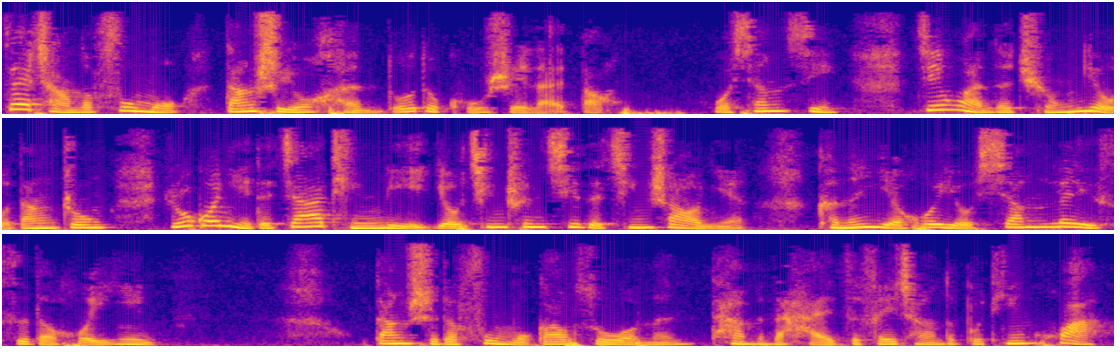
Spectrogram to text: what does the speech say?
在场的父母当时有很多的苦水来倒。我相信今晚的穷友当中，如果你的家庭里有青春期的青少年，可能也会有相类似的回应。当时的父母告诉我们，他们的孩子非常的不听话，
